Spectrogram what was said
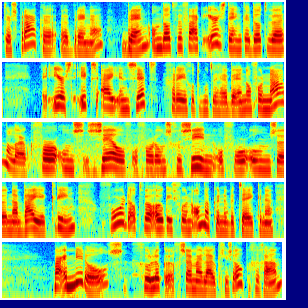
ter sprake uh, brengen, breng. Omdat we vaak eerst denken dat we eerst X, Y en Z geregeld moeten hebben. En dan voornamelijk voor onszelf of voor ons gezin of voor onze nabije kring voordat we ook iets voor een ander kunnen betekenen. Maar inmiddels, gelukkig, zijn mijn luikjes open gegaan.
